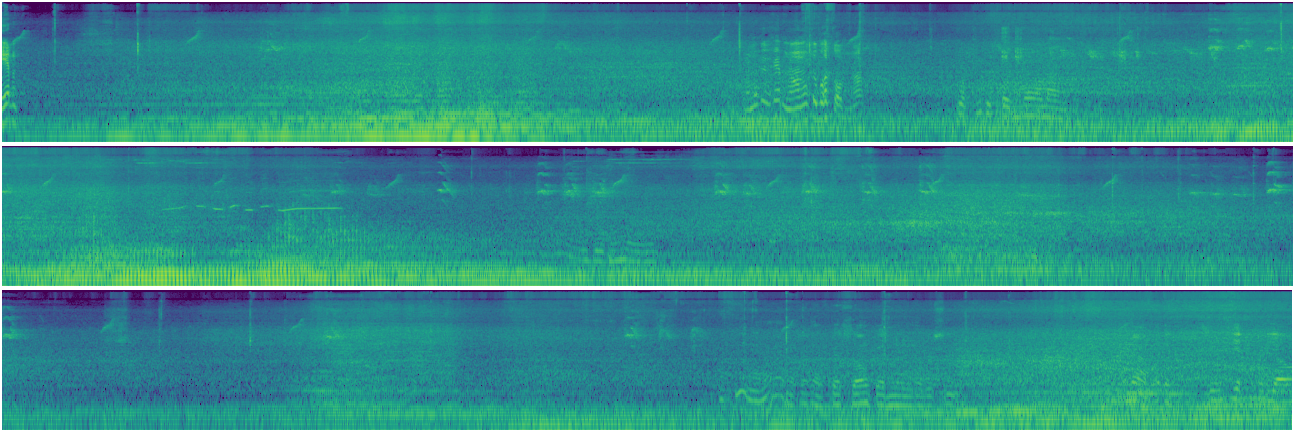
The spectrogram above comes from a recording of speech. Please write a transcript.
เข้มมันก็เข้มเนาะมันก็ผสมเนาะบวกที่ผสมมา คือนี่นะนะครับแปดสองแปดหนึ่งครับผมซื้อน้าก็เป็นซื้อเจ็ดตัวเดียว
